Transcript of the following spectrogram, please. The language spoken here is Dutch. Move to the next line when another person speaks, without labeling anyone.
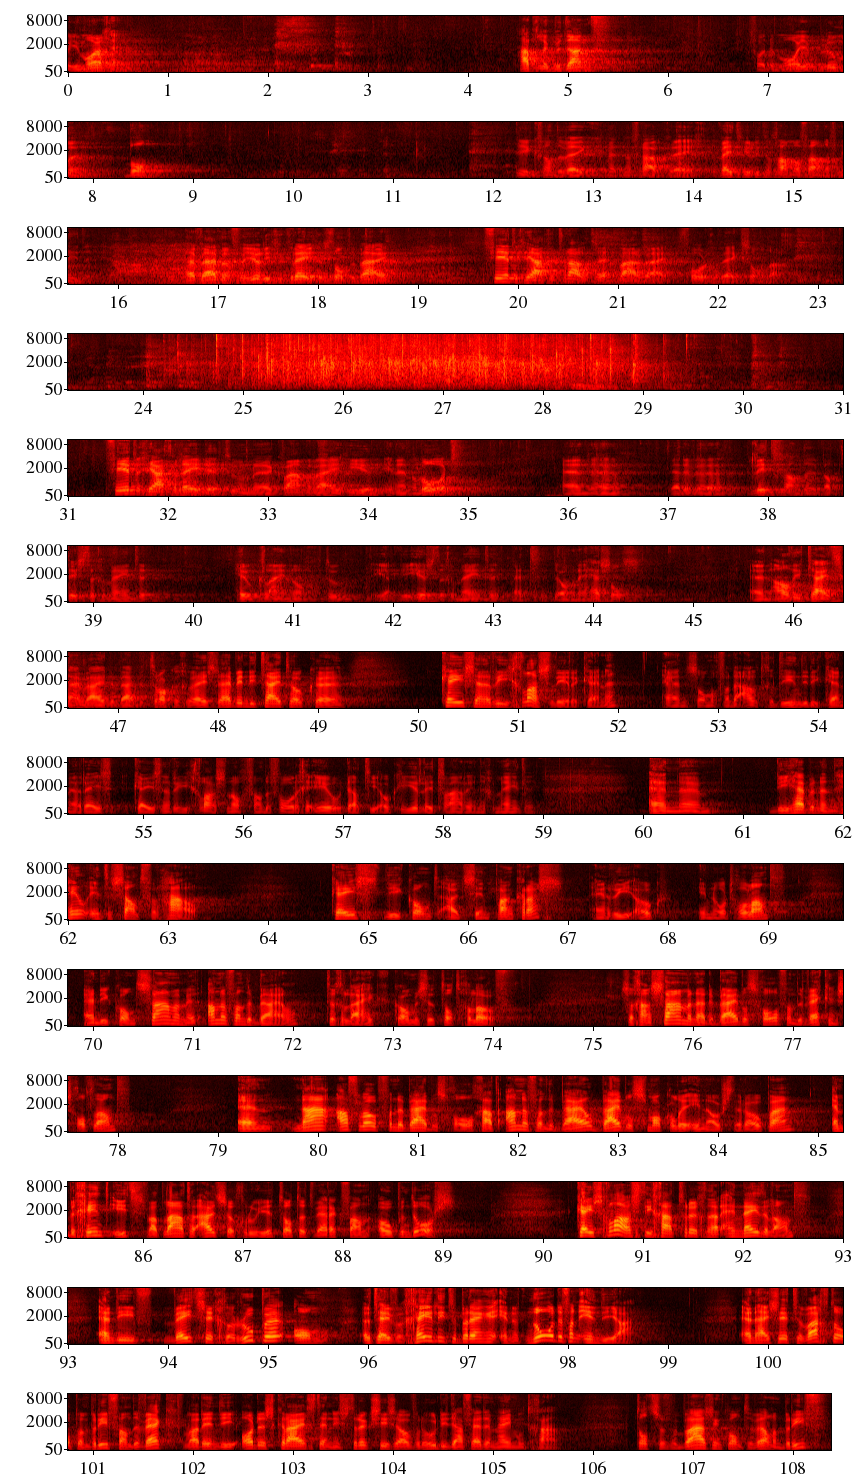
Goedemorgen. Hartelijk bedankt voor de mooie bloemenbon. Die ik van de week met mijn vrouw kreeg. Daar weten jullie toch allemaal van, of niet? We hebben hem van jullie gekregen, stond erbij. 40 jaar getrouwd, hè, waren wij, vorige week zondag. Veertig jaar geleden, toen uh, kwamen wij hier in Emmeloord. En uh, werden we lid van de Baptistengemeente. Heel klein nog toen, de eerste gemeente met dominee Hessels. En al die tijd zijn wij erbij betrokken geweest. We hebben in die tijd ook uh, Kees en Rie Glas leren kennen. En sommige van de oudgedienden die kennen Kees en Rie Glas nog van de vorige eeuw, dat die ook hier lid waren in de gemeente. En uh, die hebben een heel interessant verhaal. Kees die komt uit Sint Pancras en Rie ook in Noord-Holland. En die komt samen met Anne van der Bijl, tegelijk komen ze tot geloof. Ze gaan samen naar de Bijbelschool van de Wek in Schotland. En na afloop van de Bijbelschool gaat Anne van der Bijl Bijbel smokkelen in Oost-Europa. En begint iets wat later uit zou groeien tot het werk van Open Doors. Kees Glas die gaat terug naar Nederland. En die weet zich geroepen om het evangelie te brengen in het noorden van India. En hij zit te wachten op een brief van de WEC waarin hij orders krijgt en instructies over hoe hij daar verder mee moet gaan. Tot zijn verbazing komt er wel een brief,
